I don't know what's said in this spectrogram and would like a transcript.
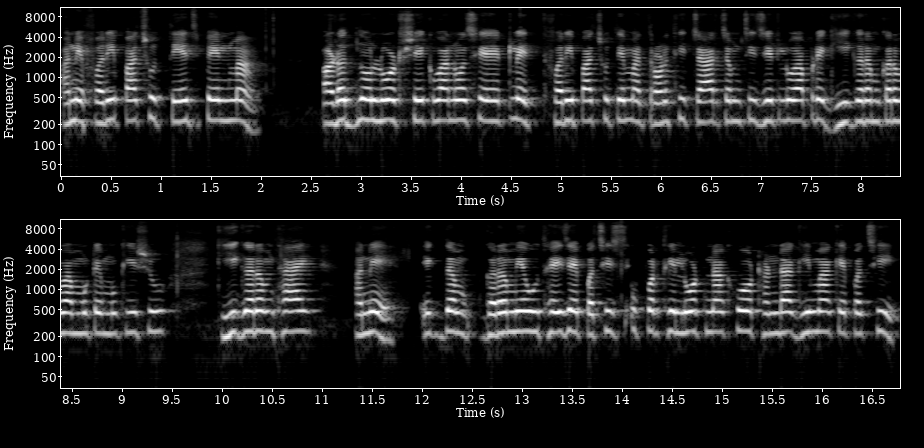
અને ફરી પાછું તે જ પેનમાં અડદનો લોટ શેકવાનો છે એટલે ફરી પાછું તેમાં ત્રણથી ચાર ચમચી જેટલું આપણે ઘી ગરમ કરવા માટે મૂકીશું. ઘી ગરમ થાય અને એકદમ ગરમ એવું થઈ જાય, પછી ઉપરથી લોટ નાખવો, ઠંડા ઘીમાં કે પછી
